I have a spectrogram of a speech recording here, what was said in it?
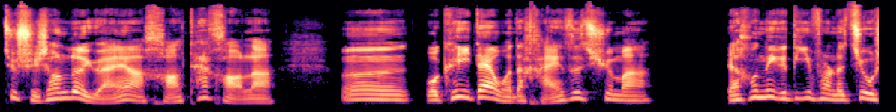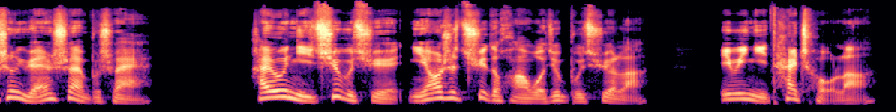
去水上乐园呀，好，太好了。嗯，我可以带我的孩子去吗？然后那个地方的救生员帅不帅？还有你去不去？你要是去的话，我就不去了，因为你太丑了。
